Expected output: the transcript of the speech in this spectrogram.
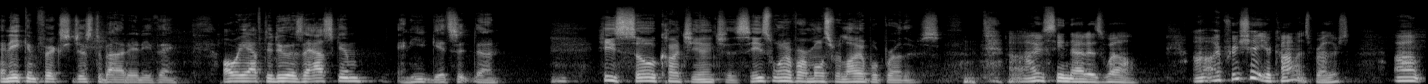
and he can fix just about anything. All we have to do is ask him, and he gets it done. He's so conscientious. He's one of our most reliable brothers. I've seen that as well. Uh, I appreciate your comments, brothers. Um,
